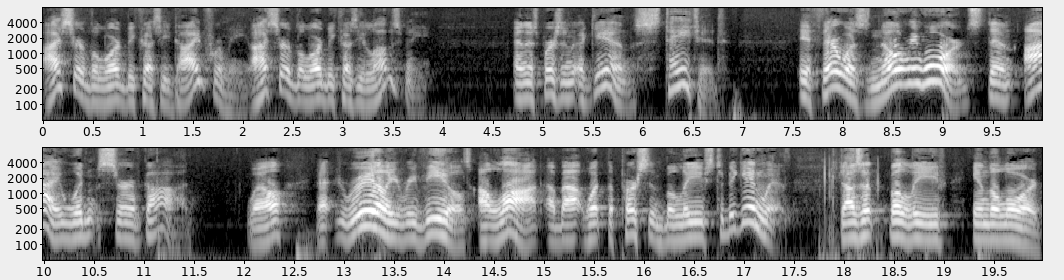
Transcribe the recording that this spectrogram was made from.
I serve the Lord because he died for me. I serve the Lord because he loves me. And this person again stated, if there was no rewards, then I wouldn't serve God. Well, that really reveals a lot about what the person believes to begin with. Doesn't believe in the Lord.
